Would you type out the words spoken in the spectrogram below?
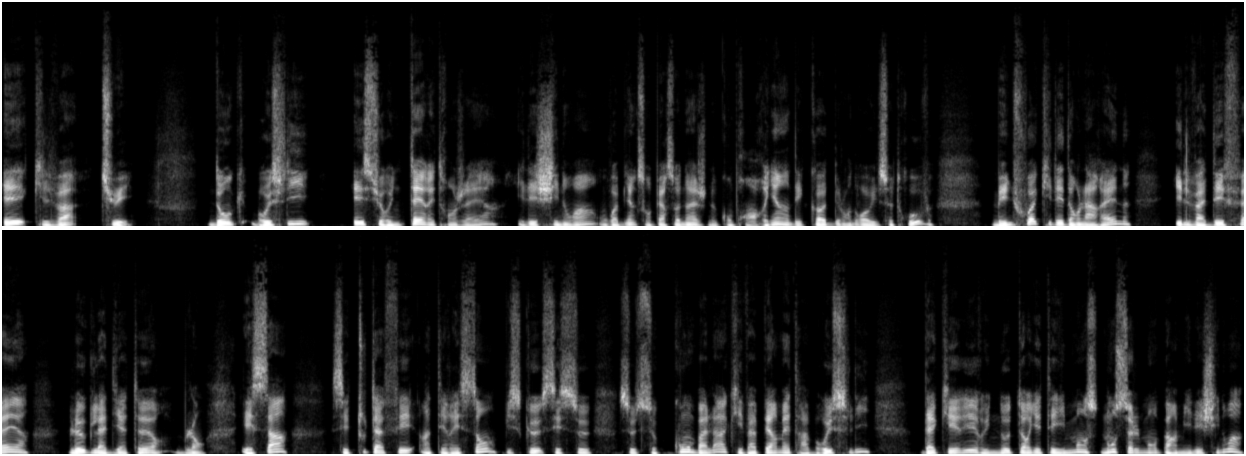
et qu'il va tuer. Donc Bruce Lee est sur une terre étrangère, il est chinois, on voit bien que son personnage ne comprend rien des codes de l'endroit où il se trouve, mais une fois qu'il est dans l'arène, il va défaire le gladiateur blanc. Et ça, c'est tout à fait intéressant puisque c'est ce, combat-là qui va permettre à Bruce Lee d'acquérir une notoriété immense, non seulement parmi les Chinois,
